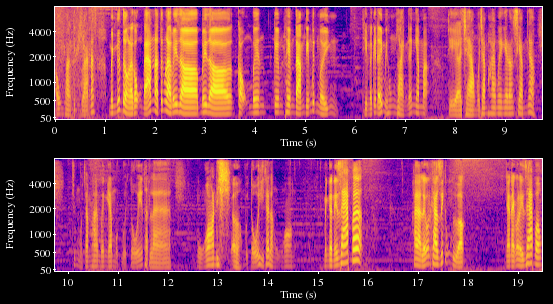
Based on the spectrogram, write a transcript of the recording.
Ông hoàng tính toán á. Mình cứ tưởng là cộng tám là tức là bây giờ bây giờ cộng bên thêm thêm tám tiếng bên mình. Thì mấy cái đấy mình không dành nữa anh em ạ. Thì uh, chào một trăm hai mươi anh em đang xem nhá. Chúc một trăm hai mươi anh em một buổi tối thật là ngủ ngon đi. Ở buổi tối thì chắc là ngủ ngon. Mình cần lấy giáp á. Hay là lấy con khazik cũng được nhà này có lấy giáp không?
